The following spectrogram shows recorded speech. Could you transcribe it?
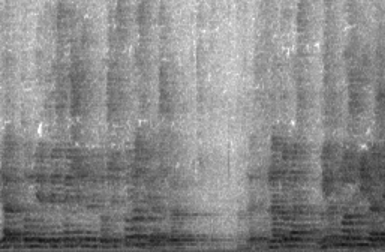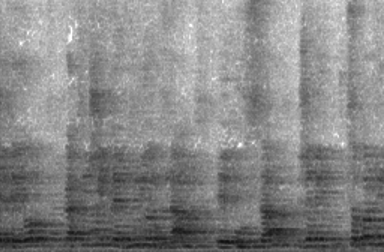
ja tylko mówię w tej sensie, żeby to wszystko rozwiać. Tak? Natomiast nie umożliwia się tego, praktycznie plebnując nam y, usta, żeby cokolwiek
